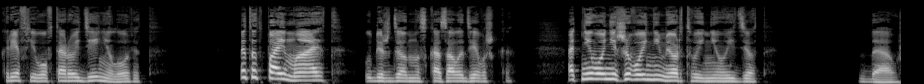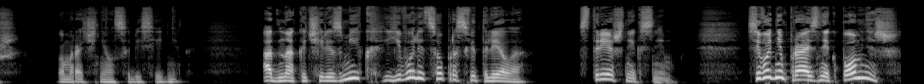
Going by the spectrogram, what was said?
Крев его второй день и ловит». «Этот поймает», — убежденно сказала девушка. «От него ни живой, ни мертвый не уйдет». «Да уж», — помрачнел собеседник. Однако через миг его лицо просветлело. Стрешник с ним. Сегодня праздник, помнишь?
